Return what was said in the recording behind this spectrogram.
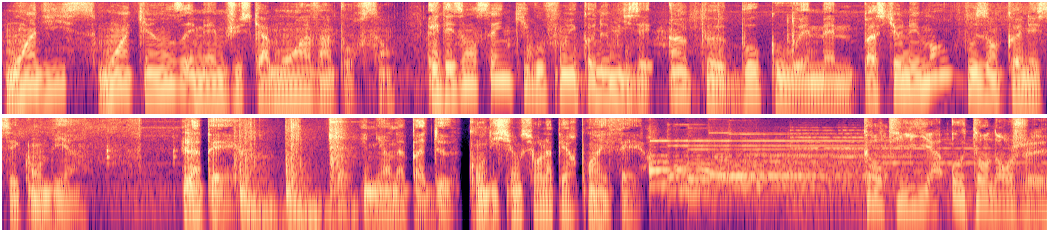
Moins 10, moins 15 et même jusqu'à moins 20%. Et des enseignes qui vous font économiser un peu, beaucoup et même passionnément, vous en connaissez combien? La Paire. Il n'y en a pas deux. Conditions sur lapaire.fr. Quand il y a autant d'enjeux,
